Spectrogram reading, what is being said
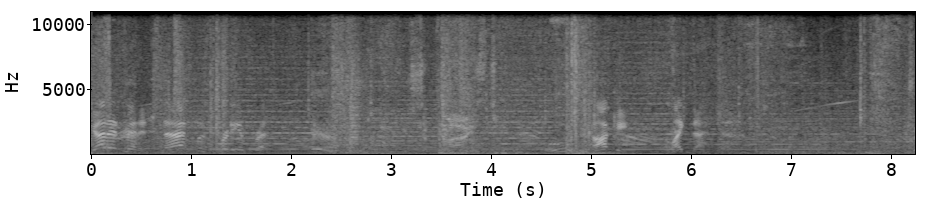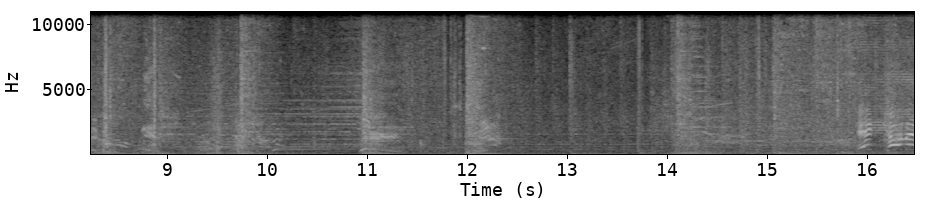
Gotta admit it, that was pretty impressive. Surprised? Ooh, cocky. I like that. Incoming!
